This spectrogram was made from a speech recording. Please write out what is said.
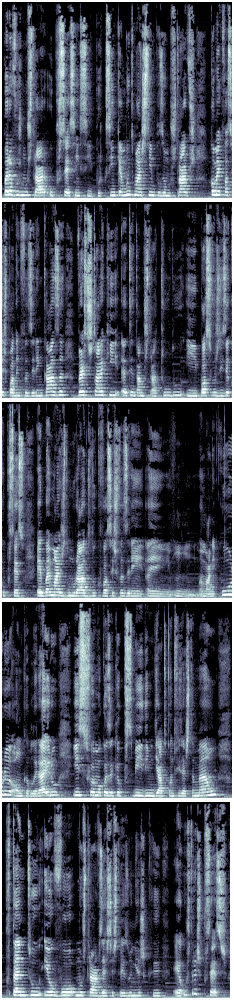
para vos mostrar o processo em si, porque sinto que é muito mais simples eu mostrar-vos como é que vocês podem fazer em casa, versus estar aqui a tentar mostrar tudo e posso-vos dizer que o processo é bem mais demorado do que vocês fazerem em uma manicure ou um cabeleireiro. Isso foi uma coisa que eu percebi de imediato quando fiz esta mão. Portanto, eu vou mostrar-vos estas três unhas, que é os três processos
